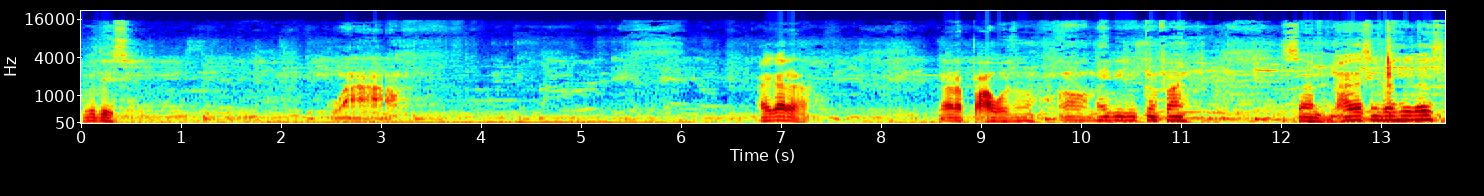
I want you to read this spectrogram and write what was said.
Look at this. Wow. I got a got a power. Oh, maybe we can find some magazine right here, guys.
